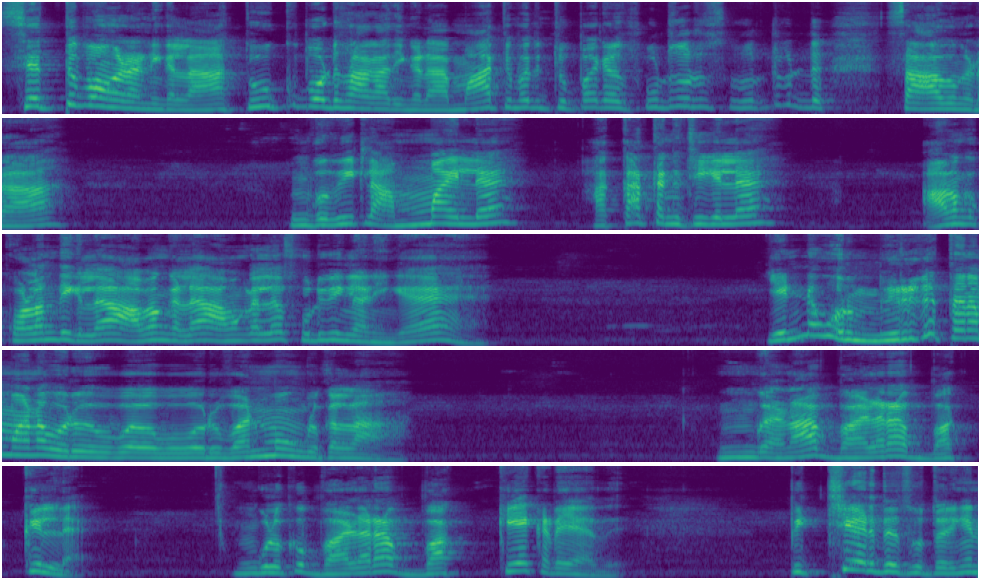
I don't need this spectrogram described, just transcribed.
செத்து போங்கடா நீங்களாம் தூக்கு போட்டு சாகாதீங்கடா. மாற்றி மாற்றி துப்பாக்கியில் சுட்டு சுட்டு சுட்டுக்கிட்டு சாவுங்கடா. உங்கள் வீட்டில் அம்மா இல்லை? அக்கா தங்கச்சி இல்லை? அவங்க குழந்தைகள? அவங்கள? அவங்களெல்லாம் சுடுவீங்களா நீங்கள் என்ன ஒரு மிருகத்தனமான ஒரு ஒரு வன்மம் உங்களுக்கெல்லாம்? உங்கள்னா வளர வக்கு இல்லை உங்களுக்கு வளர வக்கே கிடையாது. பிச்சை எடுத்து சுற்றுறீங்க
